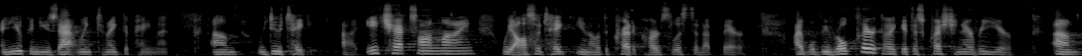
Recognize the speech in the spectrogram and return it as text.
and you can use that link to make the payment. Um, we do take uh, e-checks online. We also take, you know, the credit cards listed up there. I will be real clear because I get this question every year. Um,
